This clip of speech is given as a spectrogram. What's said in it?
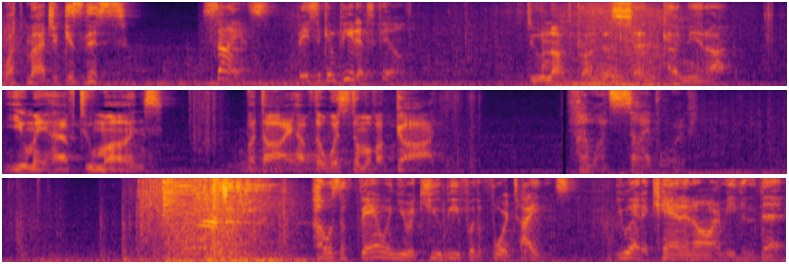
What magic is this? Science. Basic impedance field. Do not condescend, Chimera. You may have two minds, but I have the wisdom of a god. I want Cyborg. How was the fan when you were QB for the Four Titans? You had a cannon arm even then.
